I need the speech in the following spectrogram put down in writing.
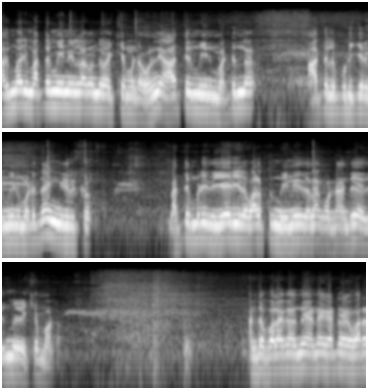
அது மாதிரி மற்ற மீன்லாம் வந்து வைக்க மாட்டோம். ஒன்லி ஆற்று மீன் மட்டும்தான். ஆற்றுல பிடிக்கிற மீன் மட்டும்தான் இங்கே இருக்கும். மற்றபடி இந்த ஏரியில் வளர்ப்பு மீன் இதெல்லாம் கொண்டாந்து எதுவுமே வைக்க மாட்டோம். அந்த பழக்கம் வந்து என்ன கேட்டால் வர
